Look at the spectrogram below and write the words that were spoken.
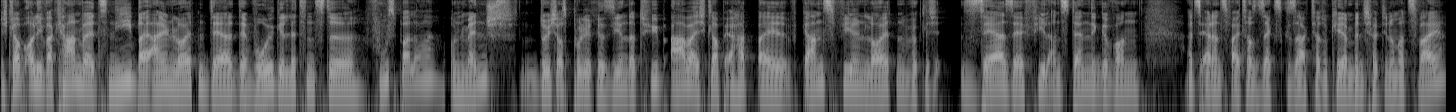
ich glaube, Oliver Kahn war jetzt nie bei allen Leuten der, der wohlgelittenste Fußballer und Mensch, durchaus polarisierender Typ, aber ich glaube, er hat bei ganz vielen Leuten wirklich sehr, sehr viel an Standing gewonnen, als er dann 2006 gesagt hat, okay, dann bin ich halt die Nummer zwei.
